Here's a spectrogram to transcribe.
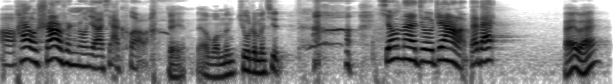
啊、还有十二分钟就要下课了。对，呃我们就这么近，行，那就这样了，拜拜。拜拜。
